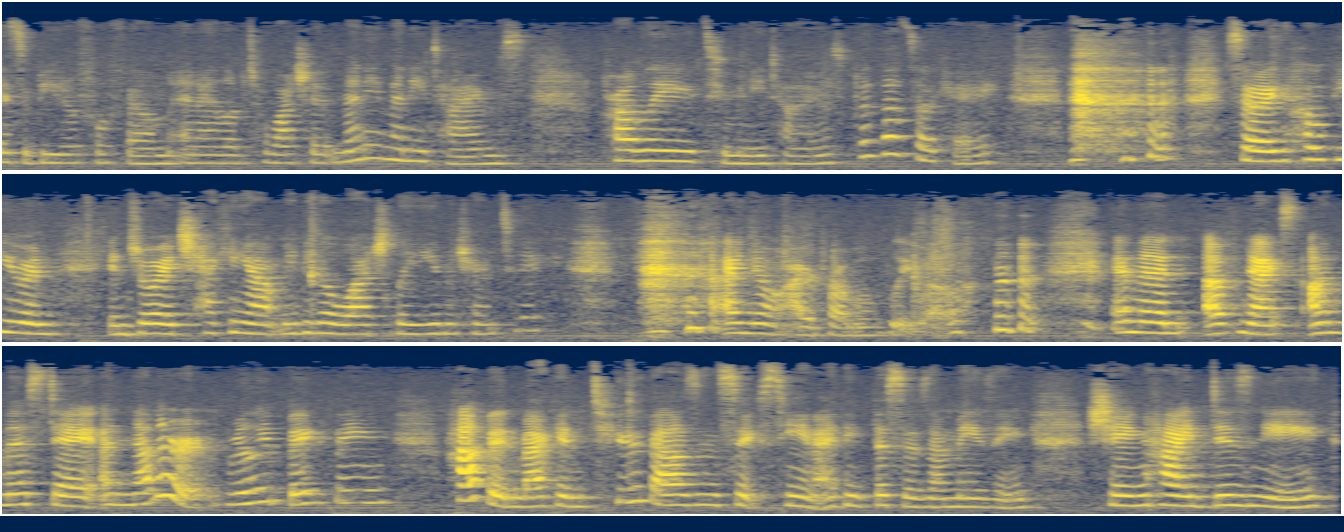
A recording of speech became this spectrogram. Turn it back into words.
it's a beautiful film and I love to watch it many, many times. Probably too many times, but that's okay. so I hope you enjoy checking out, maybe go watch Lady and the Tramp today. I know I probably will. and then up next on this day, another really big thing happened back in 2016. I think this is amazing. Shanghai Disney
